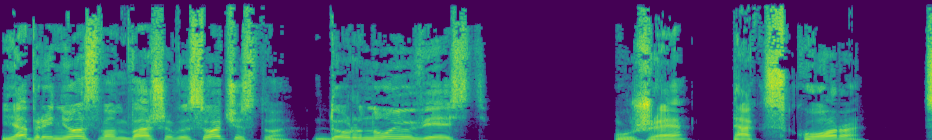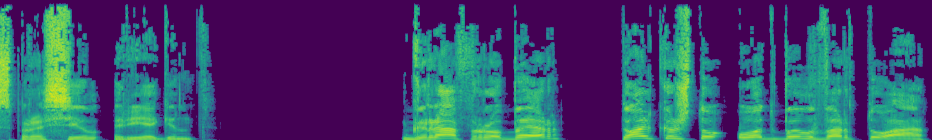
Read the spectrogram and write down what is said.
«Я принес вам, ваше высочество, дурную весть». «Уже? Так скоро?» — спросил регент. «Граф Робер только что отбыл в Артуа»,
